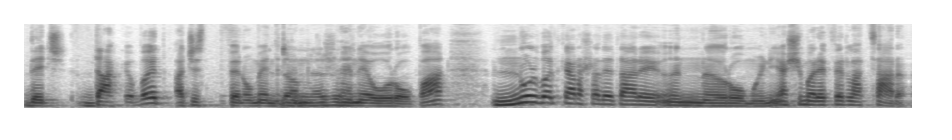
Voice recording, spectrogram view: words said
Deci, dacă văd acest fenomen în, în Europa, nu-l văd chiar așa de tare în România și mă refer la țară.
